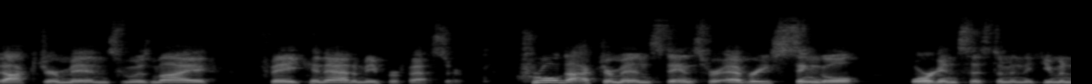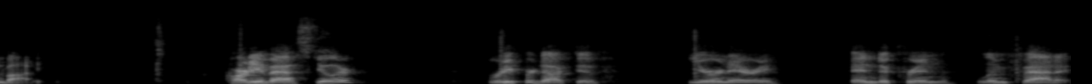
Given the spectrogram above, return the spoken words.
Dr. Mins, who was my fake anatomy professor. Cruel Dr. Mins stands for every single organ system in the human body cardiovascular, reproductive, urinary, endocrine, lymphatic,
